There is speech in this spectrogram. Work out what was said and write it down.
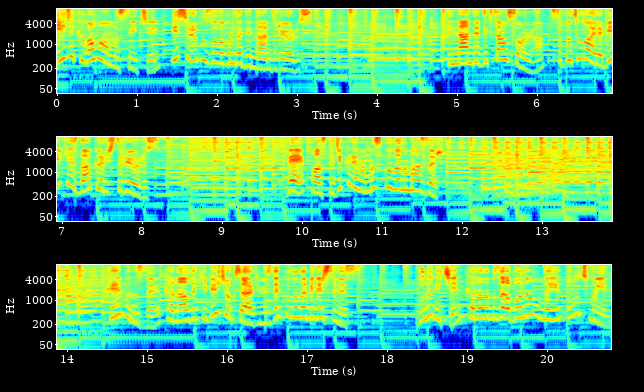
İyice kıvam alması için bir süre buzdolabında dinlendiriyoruz. Dinlendirdikten sonra spatula ile bir kez daha karıştırıyoruz. Ve pastacı kremamız kullanıma hazır. Kremanızı kanaldaki birçok tarifimizde kullanabilirsiniz. Bunun için kanalımıza abone olmayı unutmayın.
